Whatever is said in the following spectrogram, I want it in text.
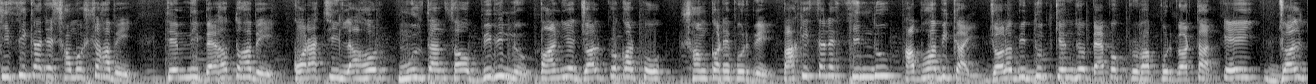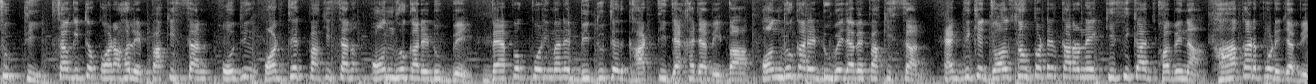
কৃষিকাজের সমস্যা হবে তেমনি ব্যাহত হবে করাচি, লাহোর, মুলতান সহ বিভিন্ন পানীয় জল প্রকল্প সংকটে পড়বে। পাকিস্তানের সিন্ধু আবহাওয়াবিকায় জলবিদ্যুৎ কেন্দ্র ব্যাপক প্রভাব পড়বে, অর্থাৎ এই জল চুক্তি স্থগিত করা হলে পাকিস্তান অর্ধেক পাকিস্তান অন্ধকারে ডুববে। ব্যাপক পরিমাণে বিদ্যুতের ঘাটতি দেখা যাবে বা অন্ধকারে ডুবে যাবে পাকিস্তান। একদিকে জল সংকটের কারণে কৃষিকাজ হবে না, হাহাকার পড়ে যাবে।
